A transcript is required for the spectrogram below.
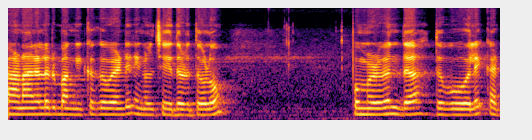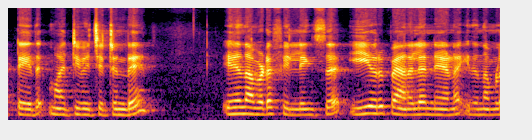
കാണാനുള്ളൊരു ഭംഗിക്കൊക്കെ വേണ്ടി നിങ്ങൾ ചെയ്തെടുത്തോളൂ. ഇപ്പം മുഴുവൻ ഇതാ ഇതുപോലെ കട്ട് ചെയ്ത് മാറ്റി വെച്ചിട്ടുണ്ട്. ഇനി നമ്മുടെ ഫില്ലിങ്സ് ഈ ഒരു പാനൽ തന്നെയാണ് ഇത് നമ്മൾ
